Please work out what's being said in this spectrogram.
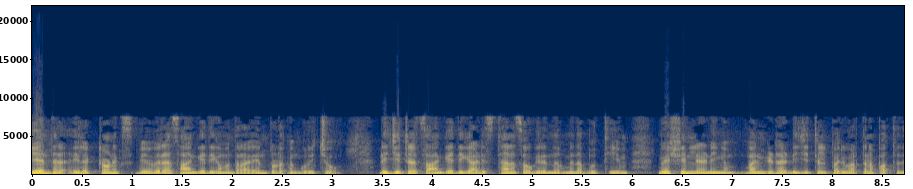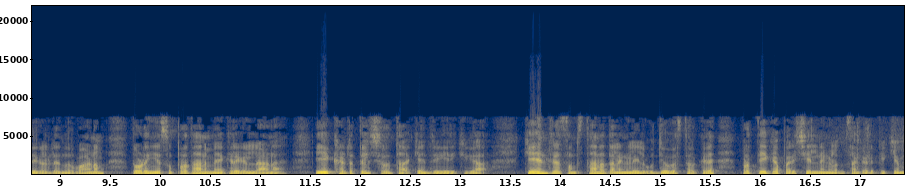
കേന്ദ്ര ഇലക്ട്രോണിക്സ് വിവര സാങ്കേതിക മന്ത്രാലയം തുടക്കം കുറിച്ചു. ഡിജിറ്റൽ സാങ്കേതിക അടിസ്ഥാന സൌകര്യ നിർമ്മിത ബുദ്ധിയും മെഷീൻ ലേണിംഗും വൻകിട ഡിജിറ്റൽ പരിവർത്തന പദ്ധതികളുടെ നിർവഹണം തുടങ്ങിയ സുപ്രധാന മേഖലകളിലാണ് ഈ ഘട്ടത്തിൽ ശ്രദ്ധ കേന്ദ്രീകരിക്കുക. കേന്ദ്ര സംസ്ഥാന തലങ്ങളിൽ ഉദ്യോഗസ്ഥർക്ക് പ്രത്യേക പരിശീലനങ്ങളും സംഘടിപ്പിക്കും.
